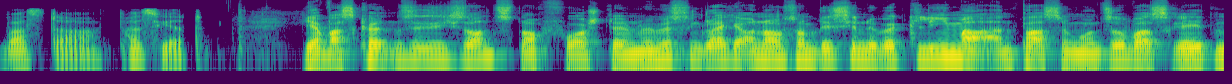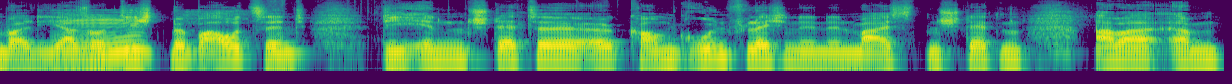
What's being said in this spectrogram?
was da passiert. Ja, was könnten Sie sich sonst noch vorstellen? Wir müssen gleich auch noch so ein bisschen über Klimaanpassung und sowas reden, weil die ja so mhm. dicht bebaut sind. Die Innenstädte, äh, kaum Grünflächen in den meisten Städten. Aber ähm,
